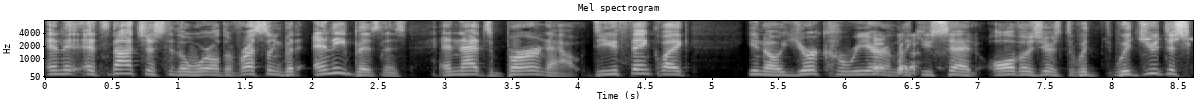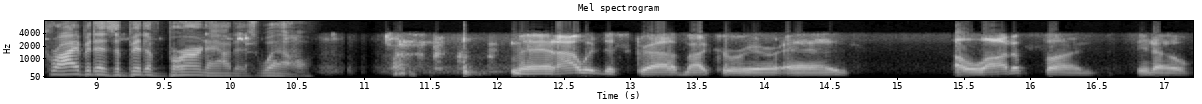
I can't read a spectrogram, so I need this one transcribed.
And it, it's not just in the world of wrestling, but any business, and that's burnout. Do you think, like, you know, your career and, like you said, all those years, would, would you describe it as a bit of burnout as well? Man, I would describe my career as a lot of fun, you know,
